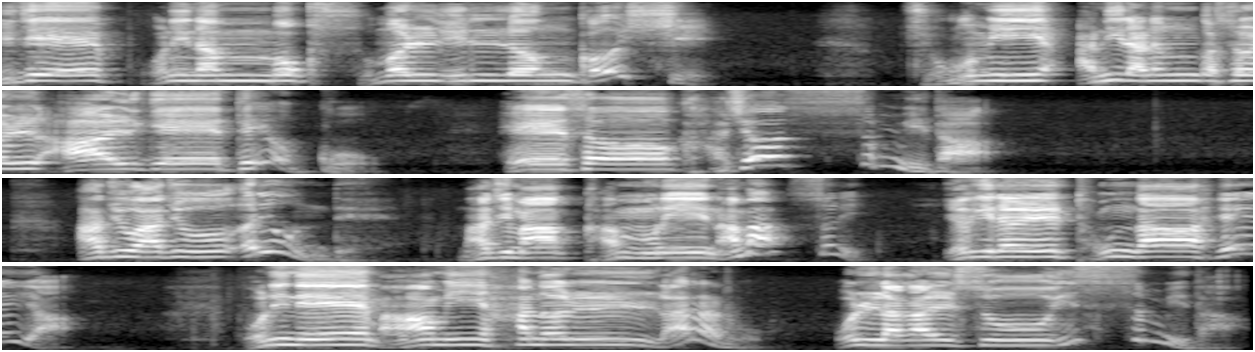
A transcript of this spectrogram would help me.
이제 본인은 목숨을 잃는 것이 죽음이 아니라는 것을 알게 되었고 해석하셨습니다. 아주 아주 어려운데 마지막 관문이 남았으니 여기를 통과해야 본인의 마음이 하늘 나라로 올라갈 수 있습니다.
